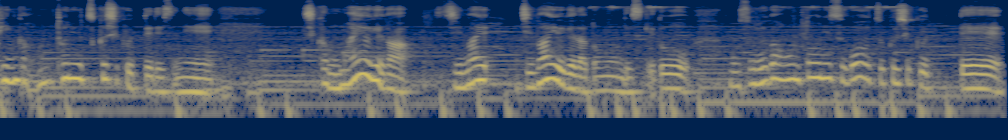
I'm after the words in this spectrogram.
ぴんが本当に美しくってですねしかも眉毛が自眉自眉毛だと思うんですけどもうそれが本当にすごい美しくって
